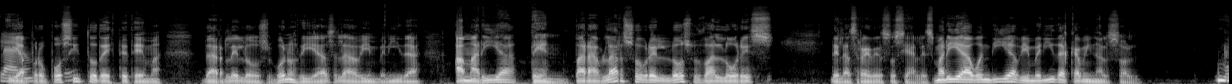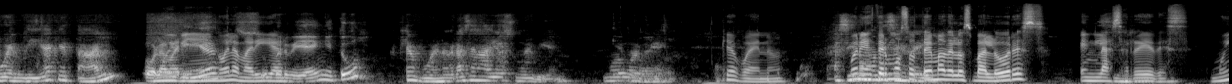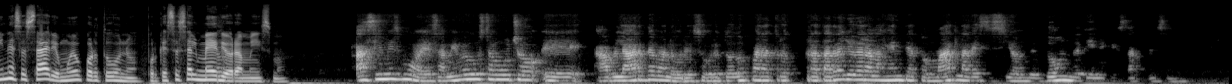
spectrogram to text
Y a propósito de este tema, darle los buenos días, la bienvenida a María Ten para hablar sobre los valores de las redes sociales. María, buen día, bienvenida a Camino al Sol. Buen día, ¿qué tal? Hola María. hola María. Súper bien, ¿y tú? Qué bueno, gracias a Dios, muy bien. Muy, muy bien. Qué bueno. bueno, este hermoso tema de los valores en las redes, muy necesario, muy oportuno, porque ese es el medio ah. ahora mismo. Así mismo es. A mí me gusta mucho eh, hablar de valores, sobre todo para tratar de ayudar a la gente a tomar la decisión de dónde tiene que estar presente,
